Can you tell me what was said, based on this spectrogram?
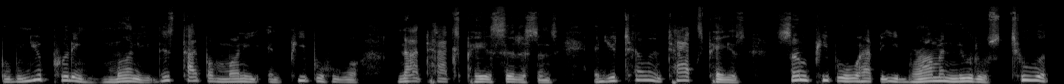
But when you're putting money, this type of money in people who are not taxpayer citizens, and you're telling taxpayers, some people who have to eat ramen noodles two or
